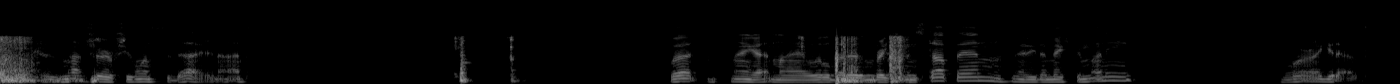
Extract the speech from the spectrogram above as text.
is not sure if she wants to die or not. But I got my little better than break even stop in. That either makes me money or I get out.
